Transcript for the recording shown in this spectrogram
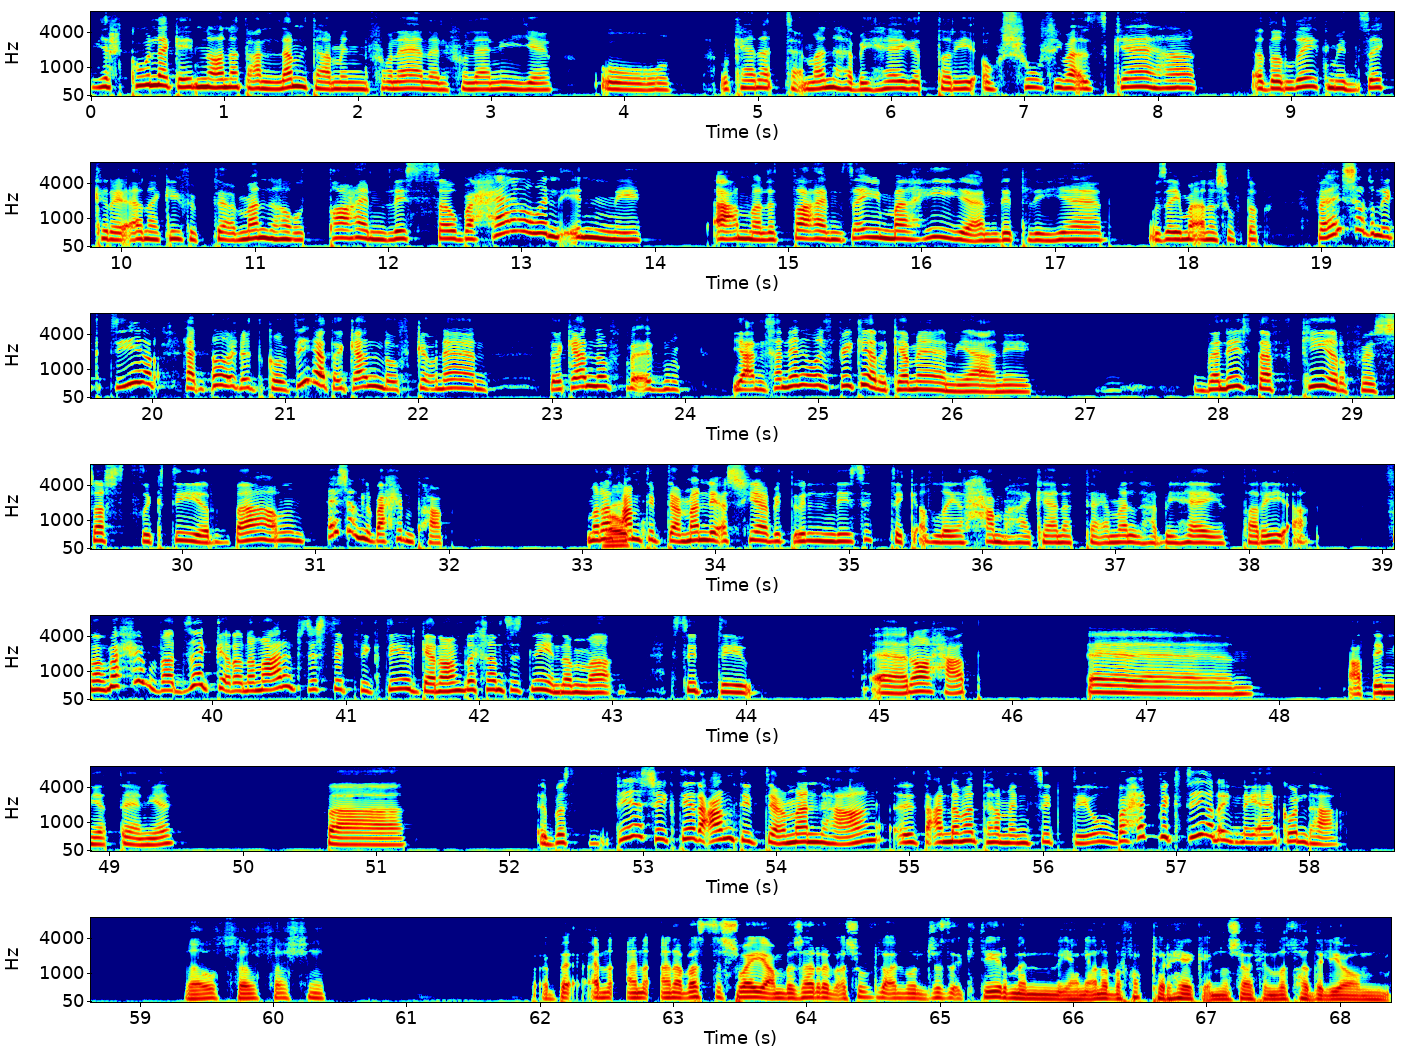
يحكوا لك إنه أنا تعلمتها من فلانة الفلانية و... وكانت تعملها بهاي الطريقة وشوفي ما أزكاها. ضليت متذكرة أنا كيف بتعملها والطعم لسه وبحاول إني أعمل الطعم زي ما هي عملت لي إياه وزي ما أنا شفته. فهي شغلة كتير تكون فيها تكلف كمان تكلف يعني خلينا نقول فكر كمان يعني. دليل تفكير في الشخص كتير. هي شغلة بحبها. مرات أو- عمتي بتعمل لي أشياء بتقول لي ستك الله يرحمها كانت تعملها بهاي الطريقة فبحب أتذكر أنا ما عرفتش ستي كتير كان عمري خمس سنين لما ستي آه راحت. آه على الدنيا التانية ف بس في اشياء كتير عمتي بتعملها تعلمتها من ستي وبحب كتير إني آكلها. أنا أنا أنا بس شوي عم بجرب أشوف لأنه الجزء كتير من يعني أنا بفكر هيك إنه شايف المشهد اليوم.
